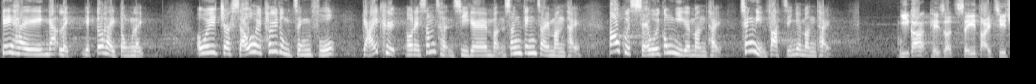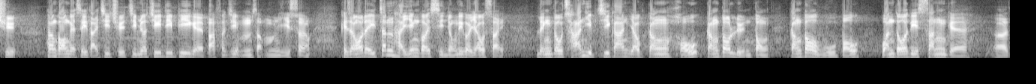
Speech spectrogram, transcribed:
既係壓力，亦都係動力。我會着手去推動政府解決我哋深層次嘅民生經濟問題，包括社會公義嘅問題、青年發展嘅問題。而家其實四大支柱，香港嘅四大支柱佔咗 GDP 嘅百分之五十五以上。其實我哋真係應該善用呢個優勢。令到產業之間有更好、更多聯動、更多互補，揾到一啲新嘅誒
